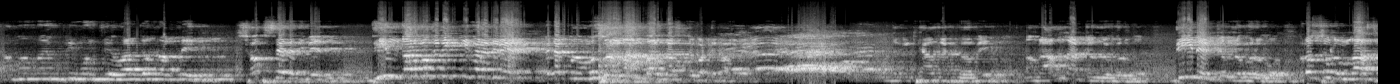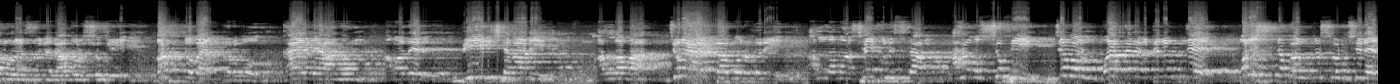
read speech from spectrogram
সামান্য এমপি মন্ত্রী হওয়ার জন্য আপনি সব ছেড়ে দিবেন। দিন ধর্মকে বিক্রি করে দিবেন। এটা কোনো মুসলমান বরদাস্ত করতে পারবে আমাদেরকে খেয়াল রাখতে হবে, আমরা আল্লাহর জন্য করব, দিনের জন্য করব। রসুল্লাহ সাল্লামের আদর্শকে বাস্তবায়ন করব। কায়েদে আদম, আমাদের বীর সেনানী, আল্লামা জুনায়েদ মনে করি আল্লামা শেখুল ইসলাম আহমদ শফি যেমন বাতিলের বিরুদ্ধে বলিষ্ঠ কণ্ঠস্বর ছিলেন,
